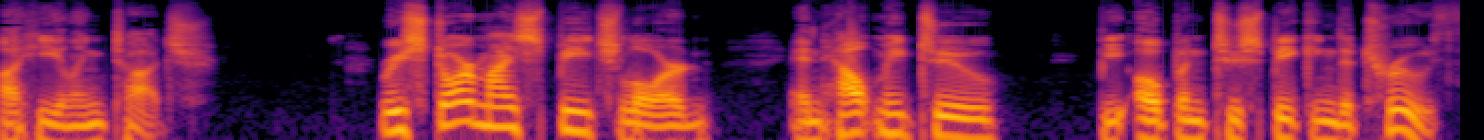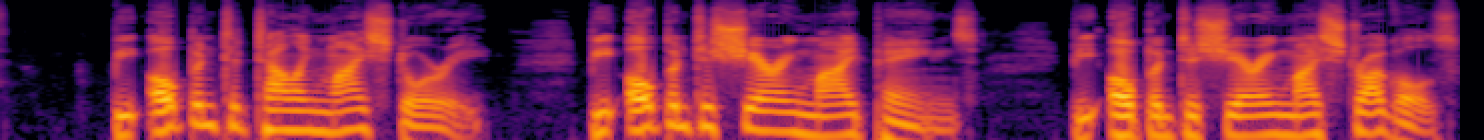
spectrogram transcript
a healing touch. Restore my speech, Lord, and help me to be open to speaking the truth. Be open to telling my story. Be open to sharing my pains. Be open to sharing my struggles.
